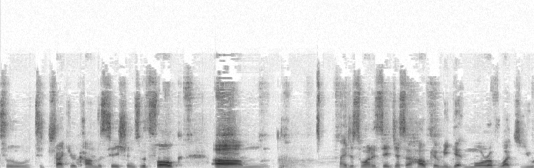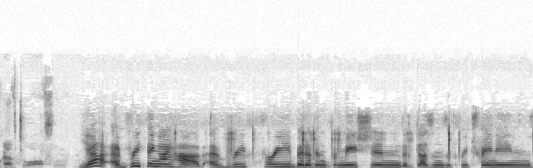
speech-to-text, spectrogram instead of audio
to to track your conversations with folk. Um, I just want to say, Jessa, how can we get more of what you have to offer? Yeah, everything I have, every free bit of information, the dozens of free trainings,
